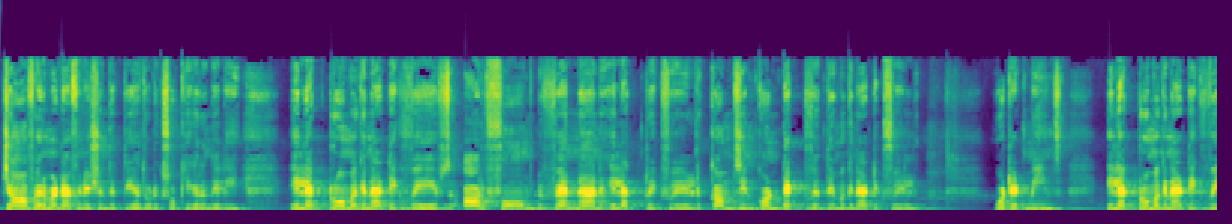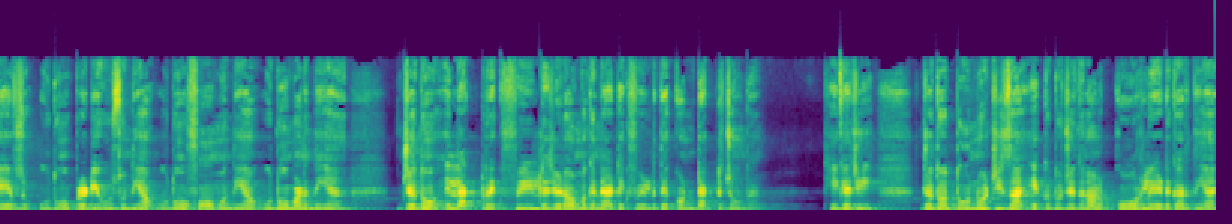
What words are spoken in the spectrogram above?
ਜਾਂ ਫਿਰ ਮੈਂ ਡੈਫੀਨੇਸ਼ਨ ਦਿੱਤੀ ਹੈ ਥੋੜੀ ਸੌਖੀ ਕਰਨ ਦੇ ਲਈ। Electromagnetic waves are formed when an electric field comes in contact with the magnetic field. What it means? Electromagnetic waves ਉਦੋਂ ਪ੍ਰੋਡਿਊਸ ਹੁੰਦੀਆਂ, ਉਦੋਂ ਫਾਰਮ ਹੁੰਦੀਆਂ, ਉਦੋਂ ਬਣਦੀਆਂ, ਜਦੋਂ ਇਲੈਕਟ੍ਰਿਕ ਫੀਲਡ ਜਿਹੜਾ ਉਹ ਮੈਗਨੈਟਿਕ ਫੀਲਡ ਦੇ ਕੰਟੈਕਟ ਚ ਆਉਂਦਾ ਠੀਕ ਹੈ ਜੀ? ਜਦੋਂ ਦੋਨੋਂ ਚੀਜ਼ਾਂ ਇੱਕ ਦੂਜੇ ਦੇ ਨਾਲ ਕੋਰਿਲੇਟ ਕਰਦੀਆਂ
